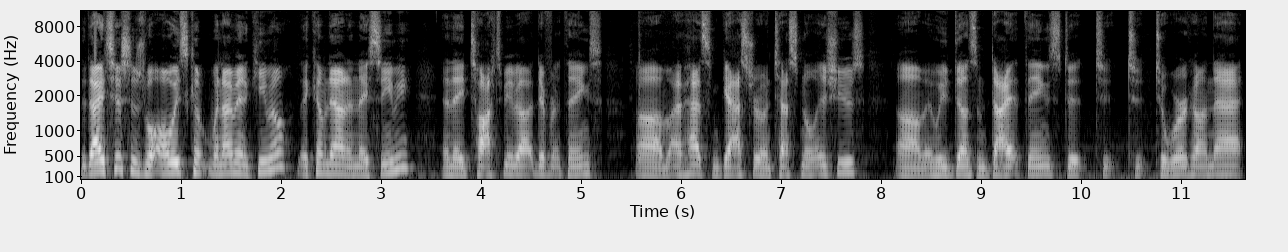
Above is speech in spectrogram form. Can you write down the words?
the dietitians will always come when I'm in a chemo. They come down and they see me and they talk to me about different things. Um, I've had some gastrointestinal issues, um, and we've done some diet things to to to, to work on that.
